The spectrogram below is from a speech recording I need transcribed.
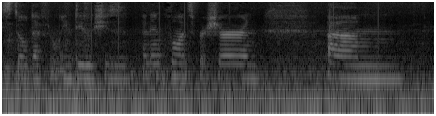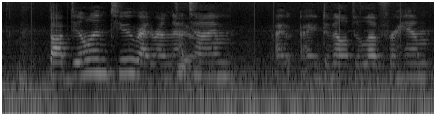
still definitely do. She's an influence for sure. And um, Bob Dylan too. Right around that Yeah. time, I, I developed a love for him.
